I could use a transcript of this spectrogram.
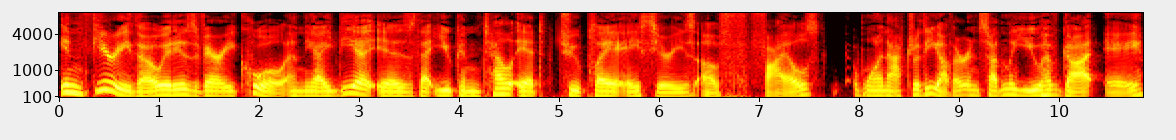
In theory though, it is very cool and the idea is that you can tell it to play a series of files one after the other and suddenly you have got a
